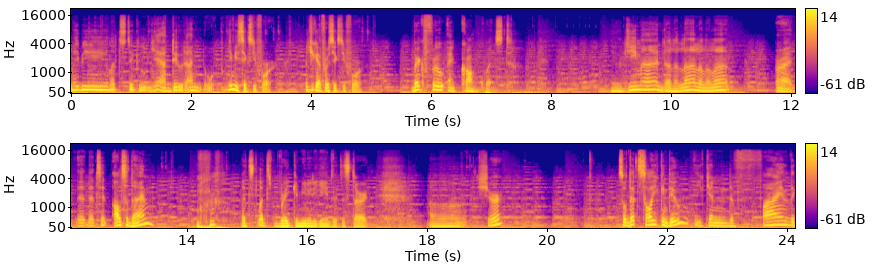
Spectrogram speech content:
Maybe let's take. Yeah, dude. I'm. Give me 64. What you got for 64? Breakthrough and conquest. Iwo Jima. La la la la la la. All right, that, that's it. Also done. let's let's break community games at the start. Uh, sure. So that's all you can do. You can define the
